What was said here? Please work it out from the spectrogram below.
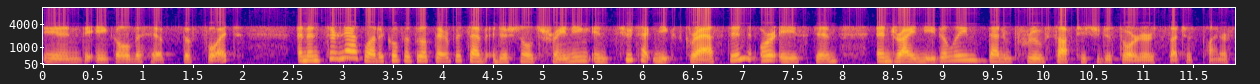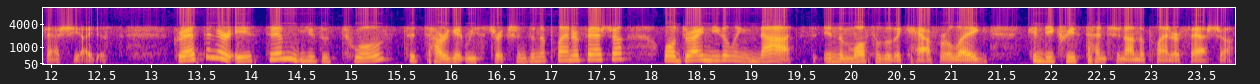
in the ankle, the hip, the foot. And then certain Athletico physical therapists have additional training in two techniques, Graston or ASTYM, and dry needling that improve soft tissue disorders such as plantar fasciitis. Graston or ASTYM uses tools to target restrictions in the plantar fascia, while dry needling knots in the muscles of the calf or leg can decrease tension on the plantar fascia.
